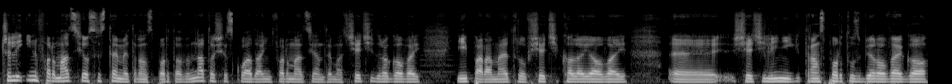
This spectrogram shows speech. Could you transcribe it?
czyli informacje o systemie transportowym. Na to się składa informacja na temat sieci drogowej, jej parametrów, sieci kolejowej, e, sieci linii transportu zbiorowego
